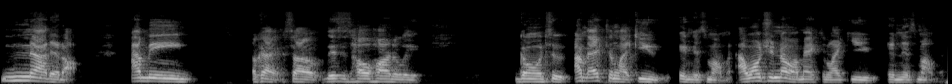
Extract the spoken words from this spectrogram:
not at all. I mean, okay, so this is wholeheartedly going to I'm acting like you in this moment. I want you to know I'm acting like you in this moment.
